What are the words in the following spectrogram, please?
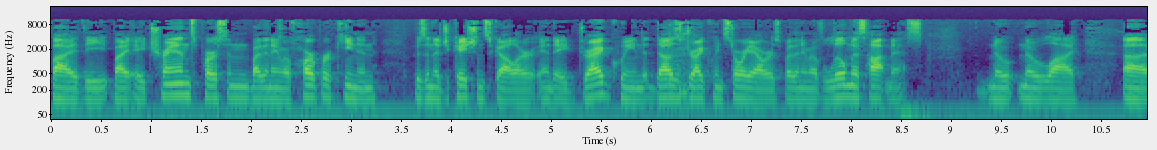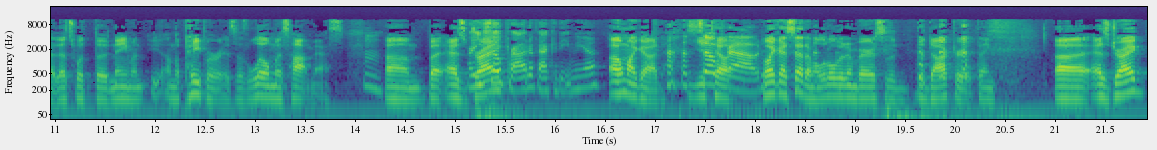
by the by a trans person by the name of Harper Keenan, who's an education scholar, and a drag queen that does drag queen story hours by the name of Lil Miss Hot Mess. No, no lie. Uh, that's what the name on, on the paper is, is Lil Miss Hot Mess. Um, but as Are drag, you so proud of academia? Oh my God! You So proud. Like I said, I'm a little bit embarrassed of the, the doctorate thing. Uh, as drag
